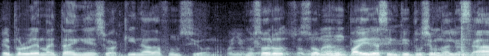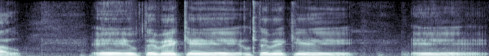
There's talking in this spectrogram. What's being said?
el problema está en eso. Aquí nada funciona. Coño, ¿qué Nosotros somos humanos un país tiene desinstitucionalizado. Eh, usted ve que, usted ve que eh,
